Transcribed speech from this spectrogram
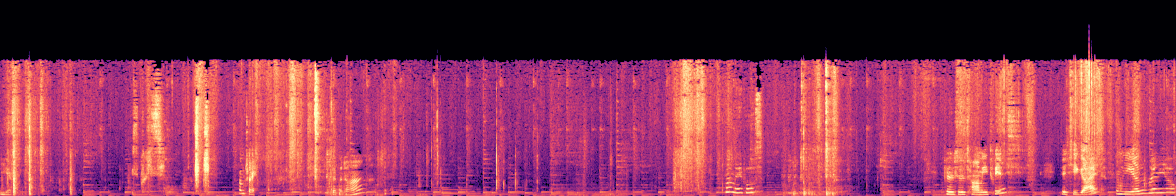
Yeah. He's crazy. Come try. Clip it on. Here's her Tommy twist that she got from the other video.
